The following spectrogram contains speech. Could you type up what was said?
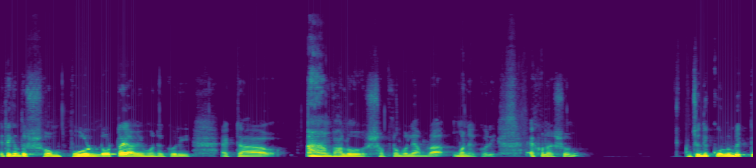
এটা কিন্তু সম্পূর্ণটাই আমি মনে করি একটা ভালো স্বপ্ন বলে আমরা মনে করি। এখন আসুন যদি কোনো ব্যক্তি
